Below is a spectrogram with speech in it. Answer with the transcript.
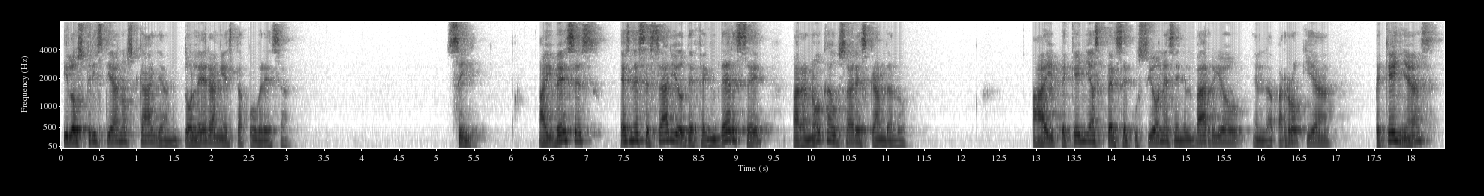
y los cristianos callan, toleran esta pobreza. Sí, hay veces es necesario defenderse para no causar escándalo. Hay pequeñas persecuciones en el barrio, en la parroquia, pequeñas,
